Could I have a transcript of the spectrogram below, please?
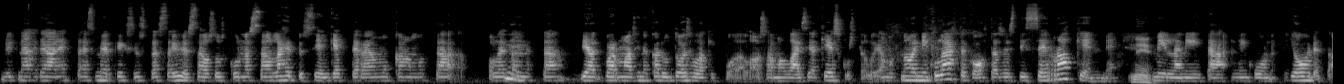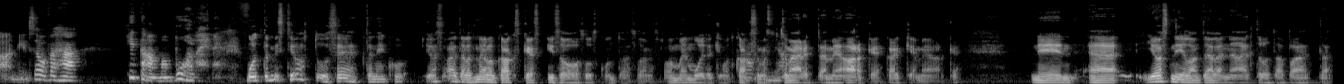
nyt nähdään, että esimerkiksi just tässä yhdessä osuuskunnassa on lähetty siihen ketterään mukaan, mutta oletan, mm. että, ja varmaan siinä kadun toisellakin puolella on samanlaisia keskusteluja, mutta noin niin kuin lähtökohtaisesti se rakenne, niin. millä niitä niin kuin johdetaan, niin se on vähän hitaamman puoleinen. Mutta mistä johtuu se, että niin kuin, jos ajatellaan, että meillä on kaksi isoa osuuskuntaa Suomessa, on meillä muitakin, mutta kaksi sellaista, jotka määrittää meidän arkea, kaikkea meidän arkea, niin ää, jos niillä on tällainen ajattelutapa, että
